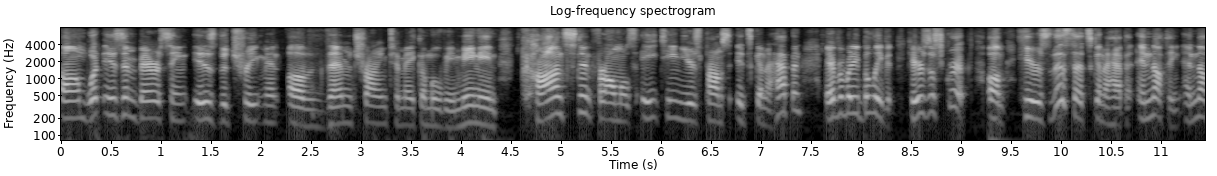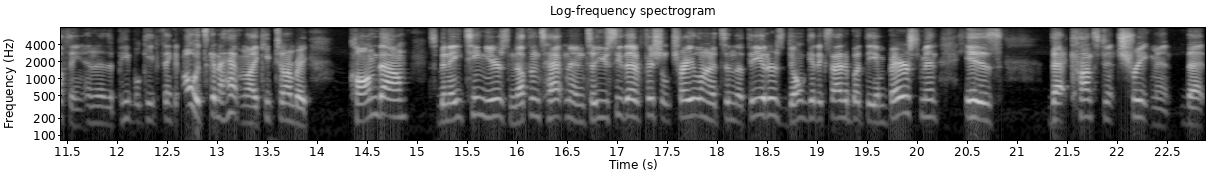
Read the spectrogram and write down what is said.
um, what is embarrassing is the treatment of them trying to make a movie, meaning constant for almost 18 years. Promise it's going to happen. Everybody believe it. Here's a script. Um, here's this that's going to happen, and nothing, and nothing, and then the people keep thinking, oh, it's going to happen. And I keep telling everybody, calm down. It's been 18 years. Nothing's happening until you see that official trailer and it's in the theaters. Don't get excited. But the embarrassment is that constant treatment that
